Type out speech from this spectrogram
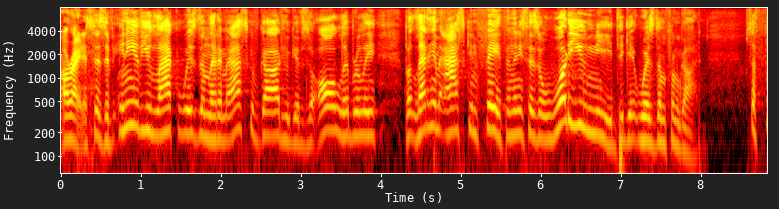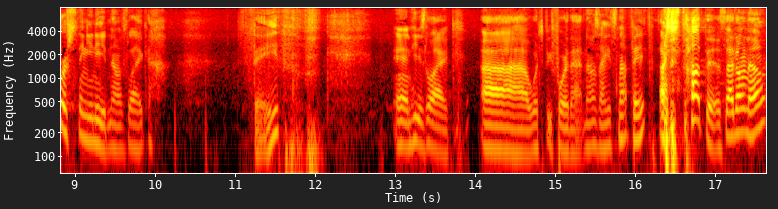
all right, it says, if any of you lack wisdom, let him ask of God who gives all liberally, but let him ask in faith. And then he says, well, what do you need to get wisdom from God? What's the first thing you need? And I was like, faith? And he's like, uh, what's before that? And I was like, it's not faith. I just thought this. I don't know.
